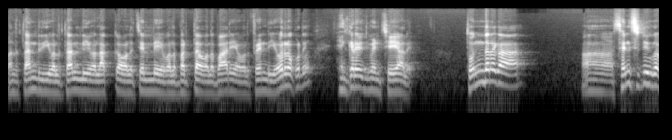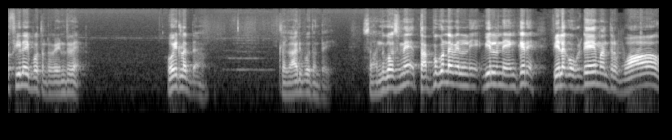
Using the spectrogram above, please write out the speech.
వాళ్ళ తండ్రి వాళ్ళ తల్లి వాళ్ళ అక్క వాళ్ళ చెల్లి వాళ్ళ భర్త వాళ్ళ భార్య వాళ్ళ ఫ్రెండ్ ఎవరో ఒకరు ఎంకరేజ్మెంట్ చేయాలి. తొందరగా సెన్సిటివ్గా ఫీల్ అయిపోతుంటారు వెంటనే. ఓ ఇట్లా ఇట్లా గారిపోతుంటాయి. సో అందుకోసమే తప్పకుండా వీళ్ళని వీళ్ళని ఎంకరేజ్ వీళ్ళకి ఒకటే మంత్రం wow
